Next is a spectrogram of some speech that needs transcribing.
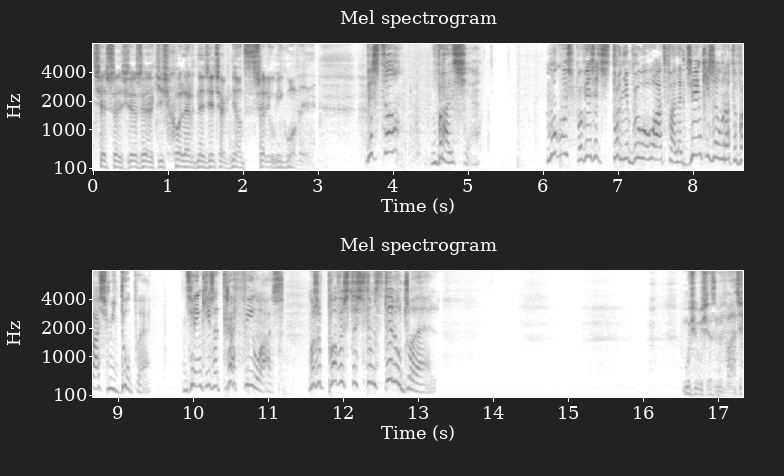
Cieszę się, że jakiś cholerny dzieciak nie odstrzelił mi głowy. Wiesz co? Wal się. Mógłbyś powiedzieć, to nie było łatwe, ale dzięki, że uratowałaś mi dupę. Dzięki, że trafiłaś. Może powiesz coś w tym stylu, Joel? Musimy się zmywać.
